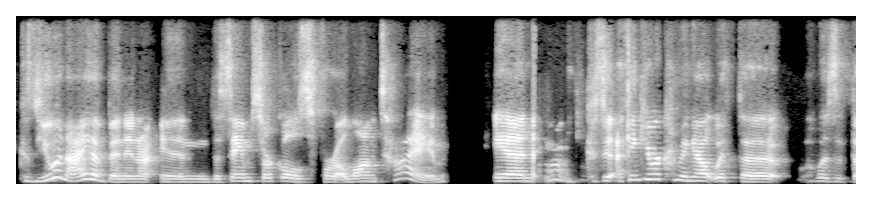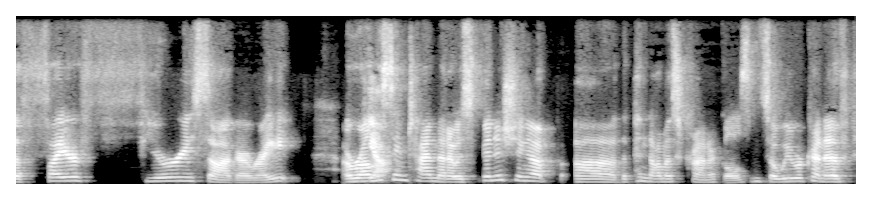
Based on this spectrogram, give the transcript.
because you and I have been in, in the same circles for a long time. And because mm. I think you were coming out with the, was it the Fire Fury saga, right? Around yeah. the same time that I was finishing up uh, the Pendomus Chronicles, and so we were kind of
